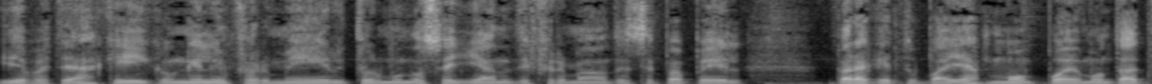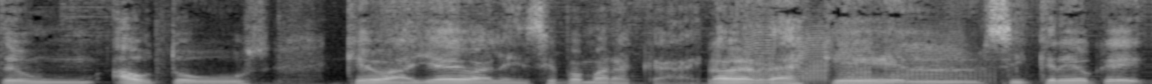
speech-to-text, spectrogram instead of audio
y después tengas que ir con el enfermero y todo el mundo sellándote y firmándote ese papel para que tú vayas, poder montarte un autobús que vaya de Valencia para Maracay. La verdad es que sí creo que,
